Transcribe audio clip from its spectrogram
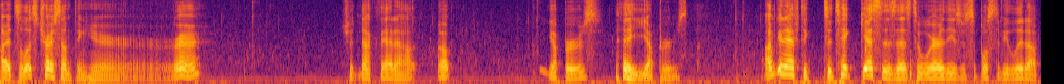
Alright, so let's try something here. Should knock that out. Oh. Yuppers. Hey, yuppers. I'm going to have to, to take guesses as to where these are supposed to be lit up.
